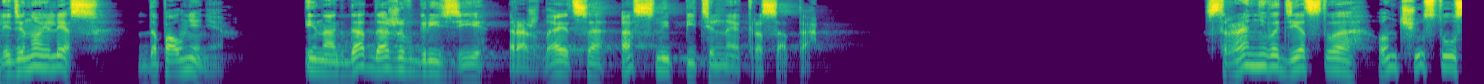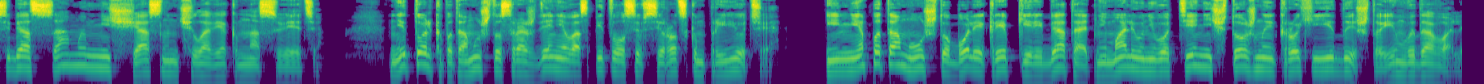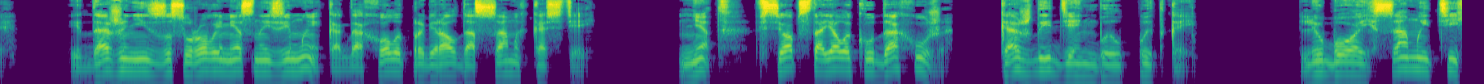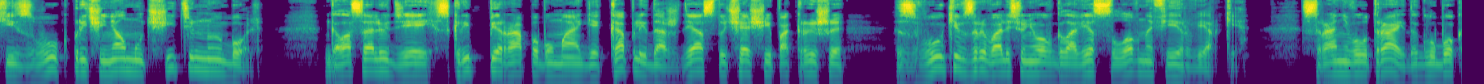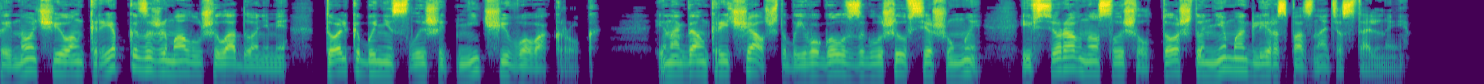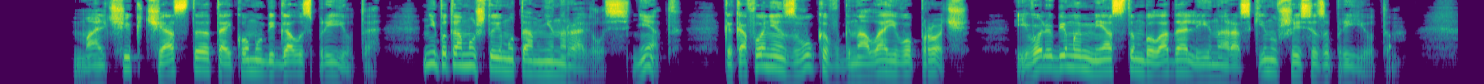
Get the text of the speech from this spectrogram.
Ледяной лес. Дополнение. Иногда даже в грязи рождается ослепительная красота. С раннего детства он чувствовал себя самым несчастным человеком на свете. Не только потому, что с рождения воспитывался в сиротском приюте, и не потому, что более крепкие ребята отнимали у него те ничтожные крохи еды, что им выдавали. И даже не из-за суровой местной зимы, когда холод пробирал до самых костей. Нет, все обстояло куда хуже. Каждый день был пыткой. Любой, самый тихий звук причинял мучительную боль. Голоса людей, скрип пера по бумаге, капли дождя, стучащие по крыше, звуки взрывались у него в голове словно фейерверки. С раннего утра и до глубокой ночи он крепко зажимал уши ладонями, только бы не слышать ничего вокруг. Иногда он кричал, чтобы его голос заглушил все шумы, и все равно слышал то, что не могли распознать остальные. Мальчик часто тайком убегал из приюта. Не потому, что ему там не нравилось, нет. Какофония звуков гнала его прочь. Его любимым местом была долина, раскинувшаяся за приютом.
